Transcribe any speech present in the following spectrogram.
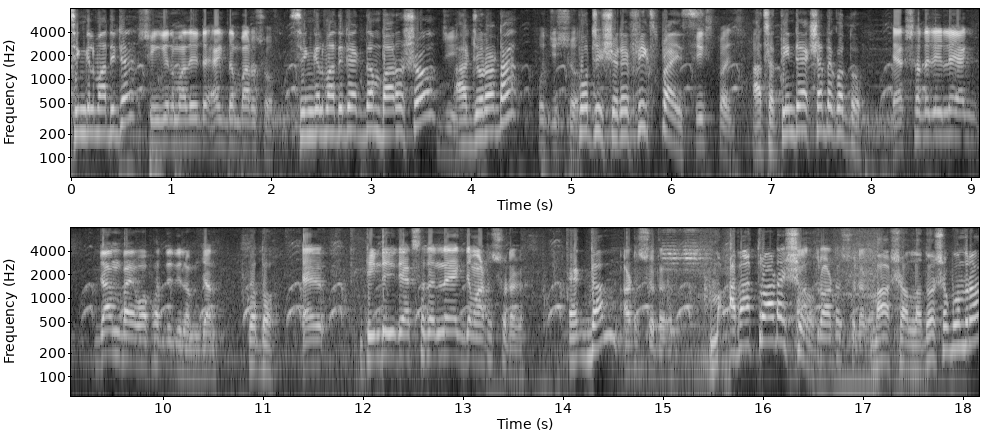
সিঙ্গেল মাদিটা? সিঙ্গেল মাদিটা একদম বারোশো। সিঙ্গেল মাদিটা একদম বারোশো। আর জোড়াটা? পঁচিশশো। পঁচিশশো এটা ফিক্স প্রাইস ফিক্স প্রাইস আচ্ছা তিনটা একসাথে কত? একসাথে নিলে এক যান ভাই অফার দিয়ে দিলাম যান। কত? তিনটে যদি একসাথে নিলে একদম আঠাশশো টাকা। একদম আঠাশশো টাকা। মাত্র আঠাশশো আঠাশশো টাকা। মাশাল্লাহ দর্শক বন্ধুরা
